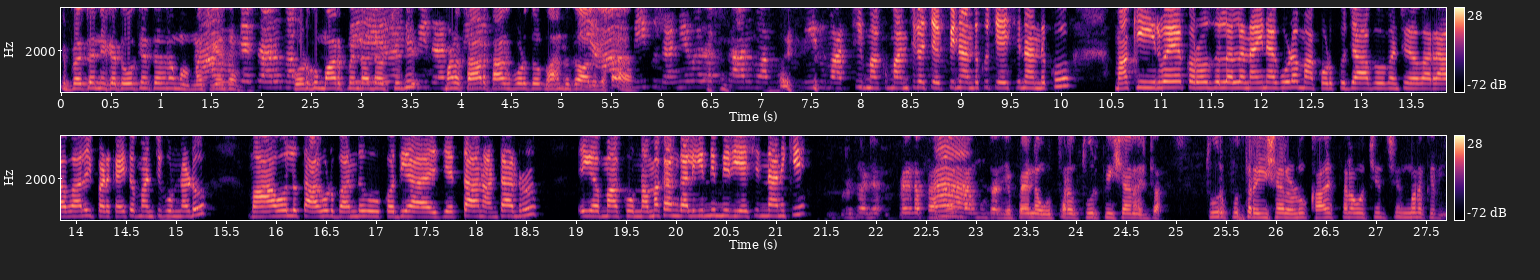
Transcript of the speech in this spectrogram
ఇప్పుడైతే నీకైతే ఓకే కదమ్మా మంచిగా అయితే కొడుకు మారిపోయింది అంటే వచ్చింది మన సార్ తాగకూడదు బంధు కావాలి ఆ, మీకు ధన్యవాదాలు సార్ మాకు. మీరు వచ్చి మాకు మంచిగా చెప్పినందుకు చేసినందుకు మాకు ఇరవై ఒక్క రోజులలోనైనా కూడా మా కొడుకు జాబ్ మంచిగా రావాలి ఇప్పటికైతే మంచిగా ఉన్నాడు. మా వాళ్ళు తాగుడు బంధు కొద్దిగా చేస్తా అని అంటాండ్రు. ఇక మాకు నమ్మకం కలిగింది మీరు చేసిన దానికి. ఎప్పుడైనా ఉత్తరం తూర్పు ఇట్లా తూర్పు ఉత్తర ఈశాన్యాలు ఖాళీ స్థలం వచ్చింది మనకి ఇది.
